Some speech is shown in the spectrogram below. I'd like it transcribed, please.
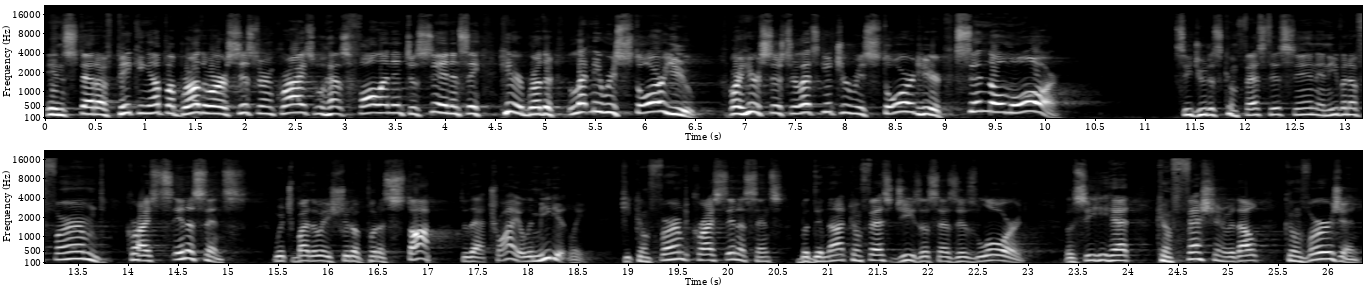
instead of picking up a brother or a sister in Christ who has fallen into sin and say, here brother, let me restore you. Or here sister, let's get you restored here. Sin no more. See, Judas confessed his sin and even affirmed Christ's innocence, which by the way should have put a stop to that trial immediately. He confirmed Christ's innocence, but did not confess Jesus as his Lord. You see, he had confession without conversion.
